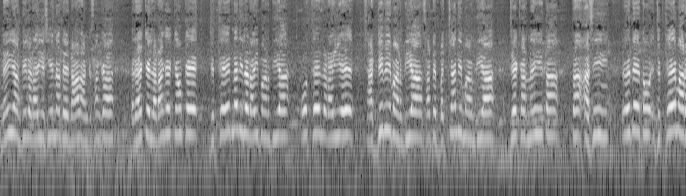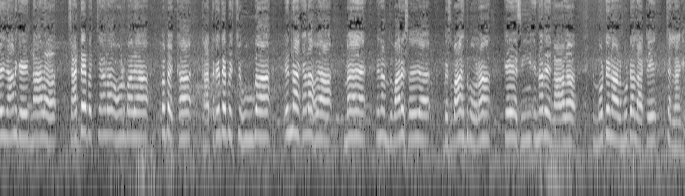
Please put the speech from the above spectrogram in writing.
ਨਹੀਂ ਜਾਂਦੀ ਲੜਾਈ, ਅਸੀਂ ਇਹਨਾਂ ਦੇ ਨਾਲ ਅੰਗ ਸੰਗ ਰਹਿ ਕੇ ਲੜਾਂਗੇ, ਕਿਉਂਕਿ ਜਿੱਥੇ ਇਹਨਾਂ ਦੀ ਲੜਾਈ ਬਣਦੀ ਆ, ਉੱਥੇ ਲੜਾਈ ਇਹ ਸਾਡੀ ਵੀ ਬਣਦੀ ਆ, ਸਾਡੇ ਬੱਚਿਆਂ ਦੀ ਬਣਦੀ ਆ। ਜੇਕਰ ਨਹੀਂ ਤਾਂ ਤਾਂ ਅਸੀਂ ਇਹਦੇ ਤੋਂ ਜਿੱਥੇ ਮਾਰੇ ਜਾਣਗੇ, ਨਾਲ ਸਾਡੇ ਬੱਚਿਆਂ ਦਾ ਆਉਣ ਵਾਲਾ ਭਵਿੱਖ ਖਤਰੇ ਦੇ ਵਿੱਚ ਹੋਊਗਾ। ਇਹਨਾਂ ਕਹਿੰਦਾ ਹੋਇਆ, ਮੈਂ ਇਹਨਾਂ ਨੂੰ ਦੁਬਾਰੇ ਸੇ, ਵਿਸ਼ਵਾਸ ਦਿਵਾਉਣਾ ਕਿ ਅਸੀਂ ਇਹਨਾਂ ਦੇ ਨਾਲ, ਮੋਢੇ ਨਾਲ ਮੋਢਾ ਲਾ ਕੇ ਚੱਲਾਂਗੇ।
